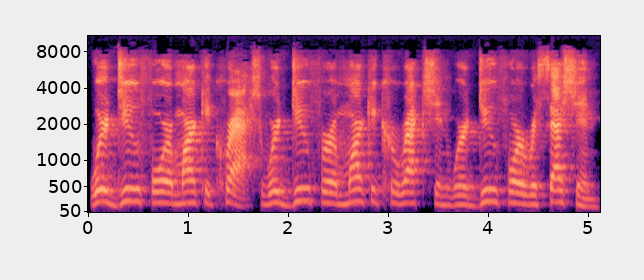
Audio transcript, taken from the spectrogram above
We're due for a market crash. We're due for a market correction. We're due for a recession.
